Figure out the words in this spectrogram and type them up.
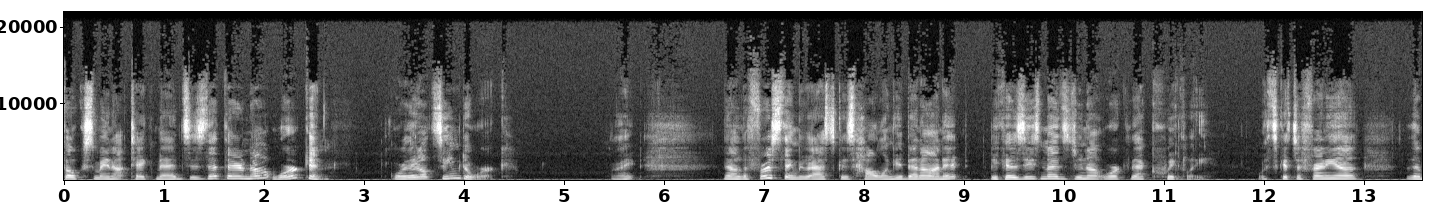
folks may not take meds is that they're not working or they don't seem to work. Right? Now, the first thing to ask is how long you've been on it because these meds do not work that quickly. With schizophrenia, the,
